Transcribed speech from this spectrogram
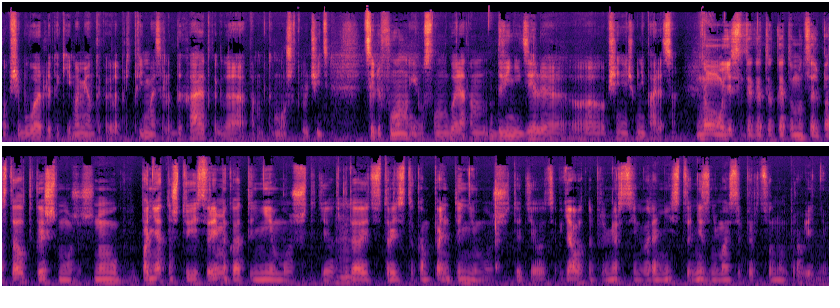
Вообще бывают ли такие моменты, когда предприниматель отдыхает, когда там, ты можешь отключить телефон и, условно говоря, там две недели э, вообще ни о чем не париться? Ну, если ты к, этому цель поставил, ты, конечно, можешь. Ну, понятно, что есть время, когда ты не можешь это делать. Mm-hmm. Когда строительство компании, ты не можешь это делать. Я вот, например, с января месяца не занимаюсь операционным управлением.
